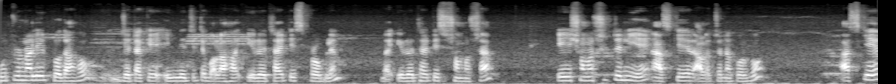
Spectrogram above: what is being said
মূত্রনালীর প্রদাহ, যেটাকে ইংরেজিতে বলা হয় ইউরেথাইটিস প্রবলেম বা ইউরেথাইটিস সমস্যা। এই সমস্যাটি নিয়ে আজকের আলোচনা করব। আজকের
